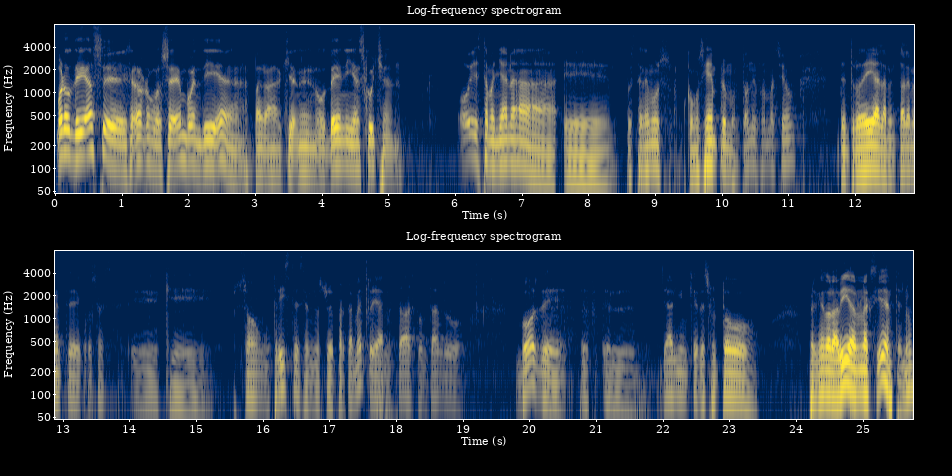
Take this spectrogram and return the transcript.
Buenos días, eh, Gerardo José. Buen día para quienes nos ven y escuchan. Hoy, esta mañana, eh, pues tenemos, como siempre, un montón de información. Dentro de ella, lamentablemente, cosas eh, que son tristes en nuestro departamento. Ya me estabas contando vos de, el- de alguien que resultó perdiendo la vida en un accidente, ¿no?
